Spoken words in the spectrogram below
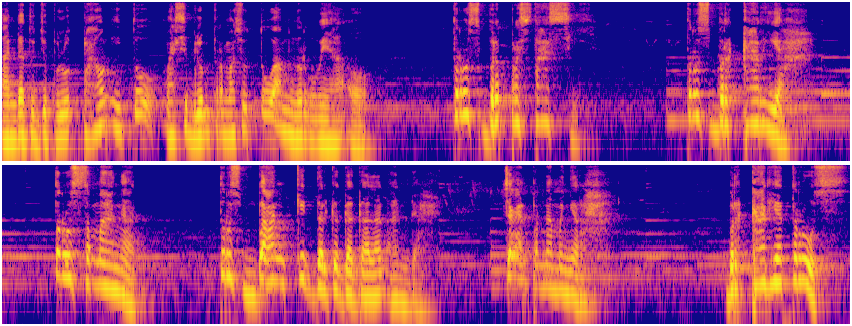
anda 70 tahun itu masih belum termasuk tua menurut WHO. Terus berprestasi, terus berkarya, terus semangat, terus bangkit dari kegagalan Anda. Jangan pernah menyerah. Berkarya terus.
